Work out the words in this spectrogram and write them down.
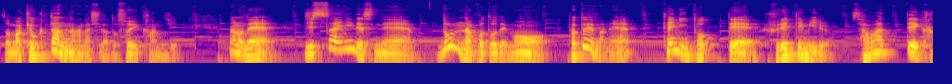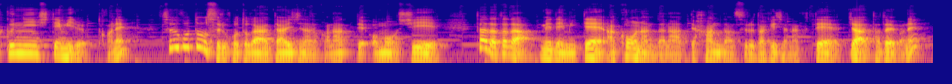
そう、まあ、極端な話だとそういう感じ。なので、実際にですね、どんなことでも、例えばね、手に取って触れてみる、触って確認してみるとかね、そういうことをすることが大事なのかなって思うし、ただただ目で見て、あ、こうなんだなって判断するだけじゃなくて、じゃあ例えばね、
